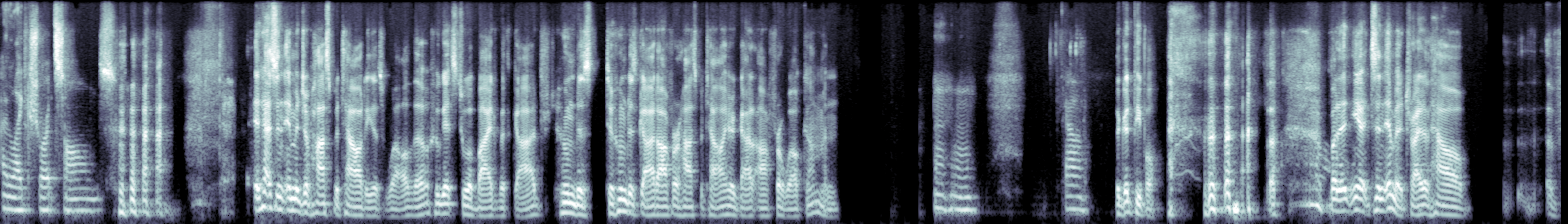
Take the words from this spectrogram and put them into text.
I like short psalms. it has an image of hospitality as well, though. Who gets to abide with God? Whom does to whom does God offer hospitality or God offer welcome? And Mhm. Yeah. the good people. but it, yeah, it's an image, right, of how of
